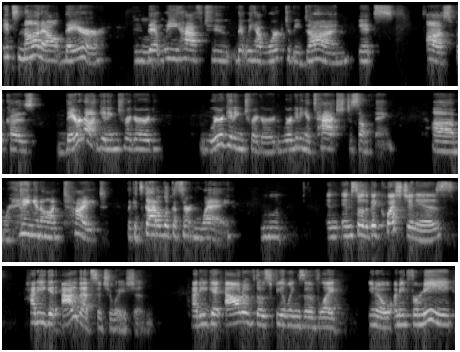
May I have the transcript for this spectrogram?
it's not out there mm-hmm. that we have to that we have work to be done it's us because they're not getting triggered we're getting triggered we're getting attached to something um, we're hanging on tight like it's got to look a certain way mm-hmm. and and so the big question is how do you get out of that situation how do you get out of those feelings of like you know i mean for me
